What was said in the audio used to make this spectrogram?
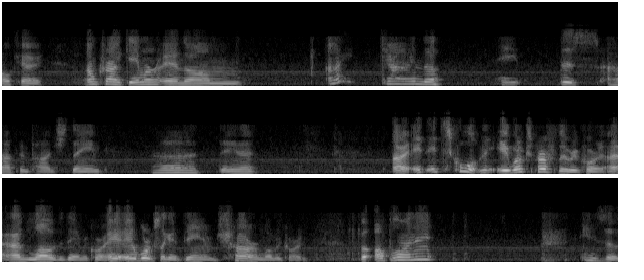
okay. I'm Kronic Gamer, and, um, I kinda hate this hop and punch thing. Ah, dang it. Alright, it, it's cool. It, it works perfectly recording. I, I love the damn recording. It, it works like a damn charm of recording. But uploading it is a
